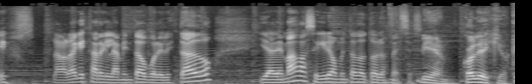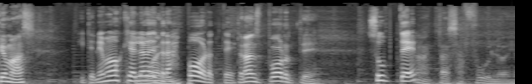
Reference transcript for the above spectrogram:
Es, la verdad que está reglamentado por el Estado y además va a seguir aumentando todos los meses. Bien, colegios. ¿Qué más? Y tenemos que hablar Bueno. de transporte. Transporte. Subte. Ah, estás a full hoy.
